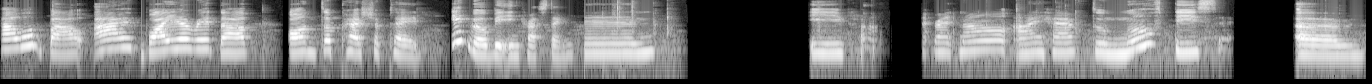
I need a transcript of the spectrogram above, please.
how about I wire it up on the pressure plate. It will be interesting. And if right now I have to move this um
